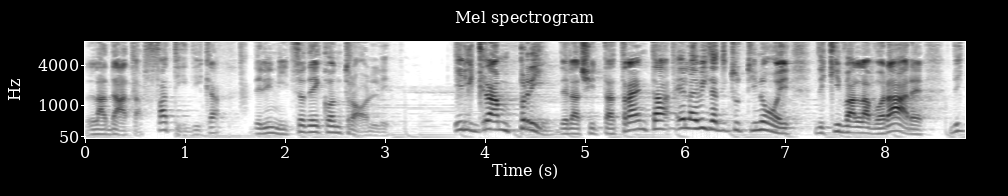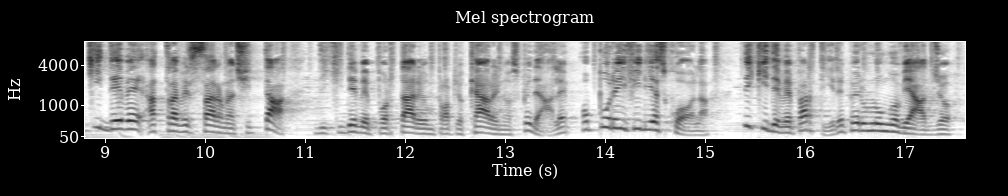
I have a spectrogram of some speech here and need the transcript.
la data fatidica dell'inizio dei controlli. Il Grand Prix della città 30 è la vita di tutti noi, di chi va a lavorare, di chi deve attraversare una città, di chi deve portare un proprio caro in ospedale oppure i figli a scuola, di chi deve partire per un lungo viaggio.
